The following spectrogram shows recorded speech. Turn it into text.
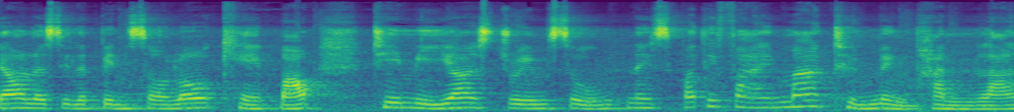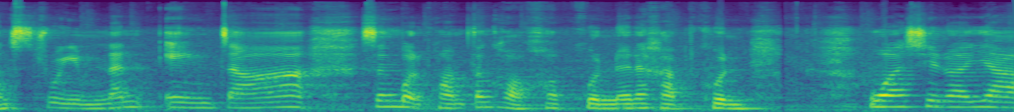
ดอลและศิลปินโซโล่เคป๊อปที่มียอดสตรีมสูงใน Spotify มากถึง 1,000 ล้านสตรีมนั่นเองจ้าซึ่งบทความต้องขอขอบคุณด้วยนะครับคุณ วชิรยา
